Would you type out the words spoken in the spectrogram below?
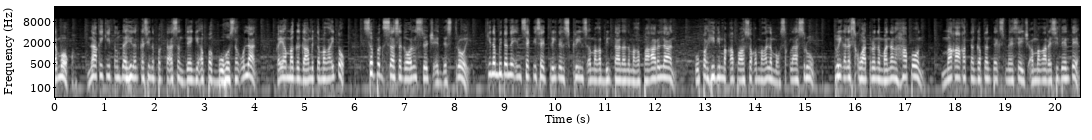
lamok. Nakikitang dahilan kasi ng pagtaas ng dengue ang pagbuhos ng ulan, kaya magagamit ang mga ito sa pagsasagawa ng search and destroy. Kinabitan ng insecticide-treated screens ang mga bintana ng mga paaralan upang hindi makapasok ang mga lamok sa classroom. Tuwing alas 4 naman ng hapon, makakatanggap ng text message ang mga residente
